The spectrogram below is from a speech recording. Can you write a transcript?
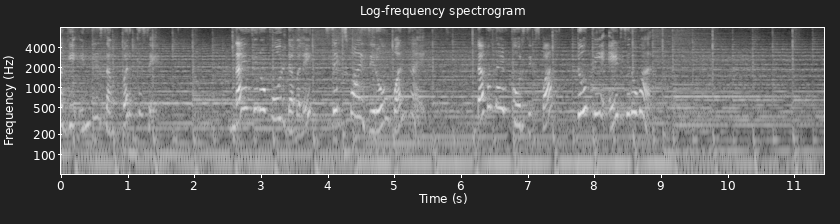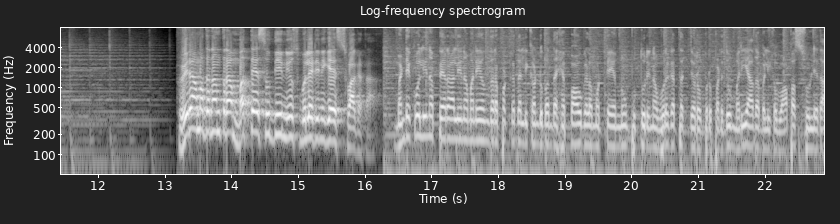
ಆಗಿ ಇಂದೇ ಸಂಪರ್ಕಿಸಿ. Nine zero four double eight six five zero one nine. Double nine four six five two three eight zero one. ವಿರಾಮದ ನಂತರ ಮತ್ತೆ ಸುದ್ದಿ ನ್ಯೂಸ್ ಬುಲೆಟಿನ್ಗೆ ಸ್ವಾಗತ. ಮಂಡೆಕೋಲಿನ ಪೆರಾಲಿನ ಮನೆಯೊಂದರ ಪಕ್ಕದಲ್ಲಿ ಕಂಡುಬಂದ ಹೆಬ್ಬಾವುಗಳ ಮೊಟ್ಟೆಯನ್ನು ಪುತ್ತೂರಿನ ಉರಗ ತಜ್ಞರೊಬ್ಬರು ಪಡೆದು ಮರಿಯಾದ ಬಳಿಕ ವಾಪಸ್ ಸುಳ್ಯದ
